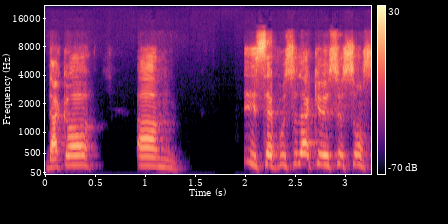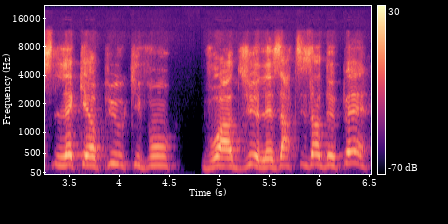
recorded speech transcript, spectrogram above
D'accord? Um, Et c'est pour cela que ce sont les cœurs purs qui vont voir Dieu, les artisans de paix.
